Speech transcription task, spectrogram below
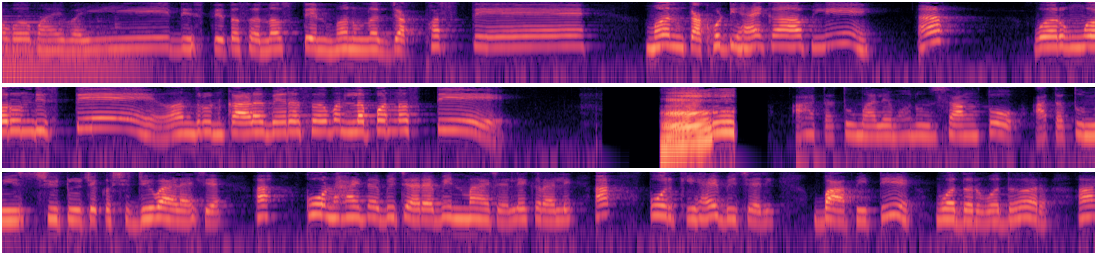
अव माय बाई दिसते तसं नसते म्हणूनच जग फसते. मन का खोटी आहे का आपली? हा वरून वरून दिसते. अंदरून काळ बेरस म्हणलं पण नसते. आता तुम्हाला म्हणून सांगतो आता तुम्ही शिटूचे कसे जिवाळायचे. हा कोण आहे त्या बिचाऱ्या माझ्या लेकराले? हा पोरकी आहे बिचारी. बाप येते वदर वदर. हा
